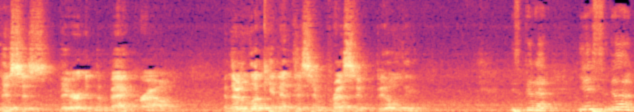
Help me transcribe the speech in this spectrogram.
this is there in the background, and they're looking at this impressive building. ですからイエスが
